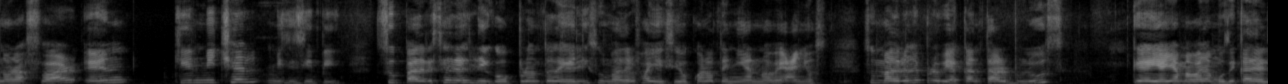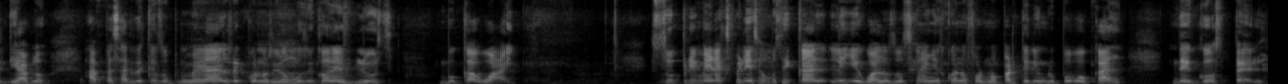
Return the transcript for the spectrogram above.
Nora Farr, en Mitchell, Mississippi. Su padre se desligó pronto de él y su madre falleció cuando tenía nueve años. Su madre le prohibía cantar blues que ella llamaba la música del diablo, a pesar de que su primer era el reconocido músico del blues, Booker White. Su primera experiencia musical le llegó a los 12 años cuando formó parte de un grupo vocal de gospel.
